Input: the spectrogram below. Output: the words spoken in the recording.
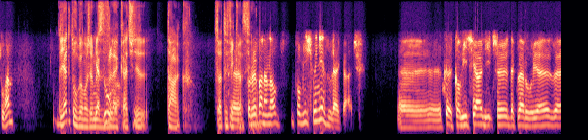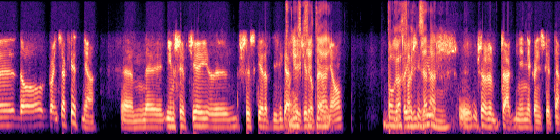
Słucham? Jak długo możemy Jak zwlekać? Długo? Tak, z ratyfikacją. Proszę pana, no powinniśmy nie zwlekać. Komisja liczy, deklaruje, że do końca kwietnia. Im szybciej wszystkie ratyfikacje koniec się dopełnią. Boga no chwalić za nami. Przepraszam, tak, nie, nie koniec kwietnia,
